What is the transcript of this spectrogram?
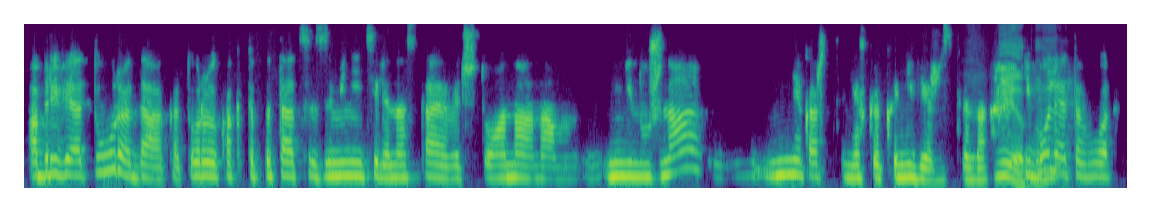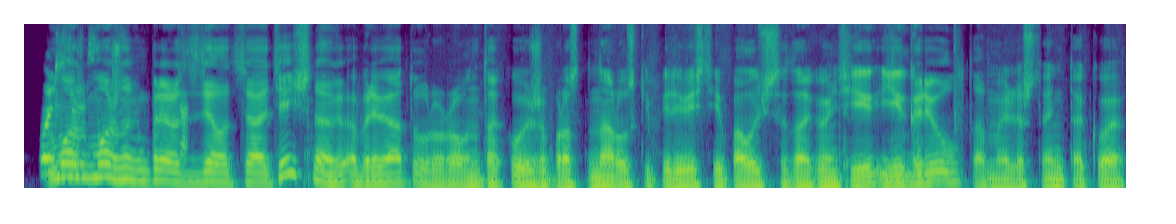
аббревиатура, да, которую как-то пытаться заменить или настаивать, что она нам не нужна, мне кажется, несколько невежественно. Нет, и ну, более того, можно, можно, например, да. сделать отечественную аббревиатуру, ровно такую же, просто на русский перевести, и получится такой-нибудь Егрюл там или что-нибудь такое.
